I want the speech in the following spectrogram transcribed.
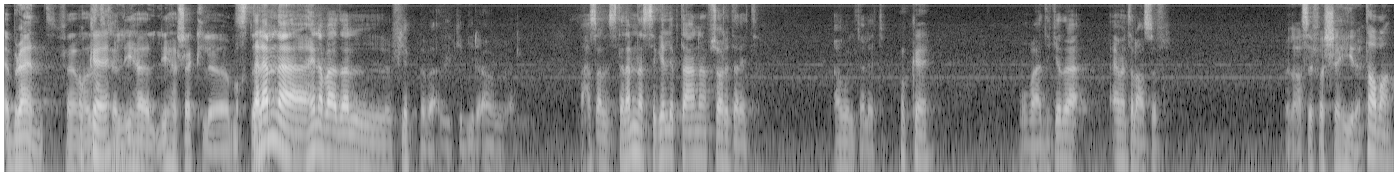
brand فاهم. قصدي؟ تخليها ليها شكل مختلف. استلمنا هنا بقى ده ال flip بقى الكبير قوي بقى. اللي حصل استلمنا السجل بتاعنا في شهر ثلاثة أول ثلاثة okay. وبعد كده قامت العاصفة. العاصفة الشهيرة. طبعا.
